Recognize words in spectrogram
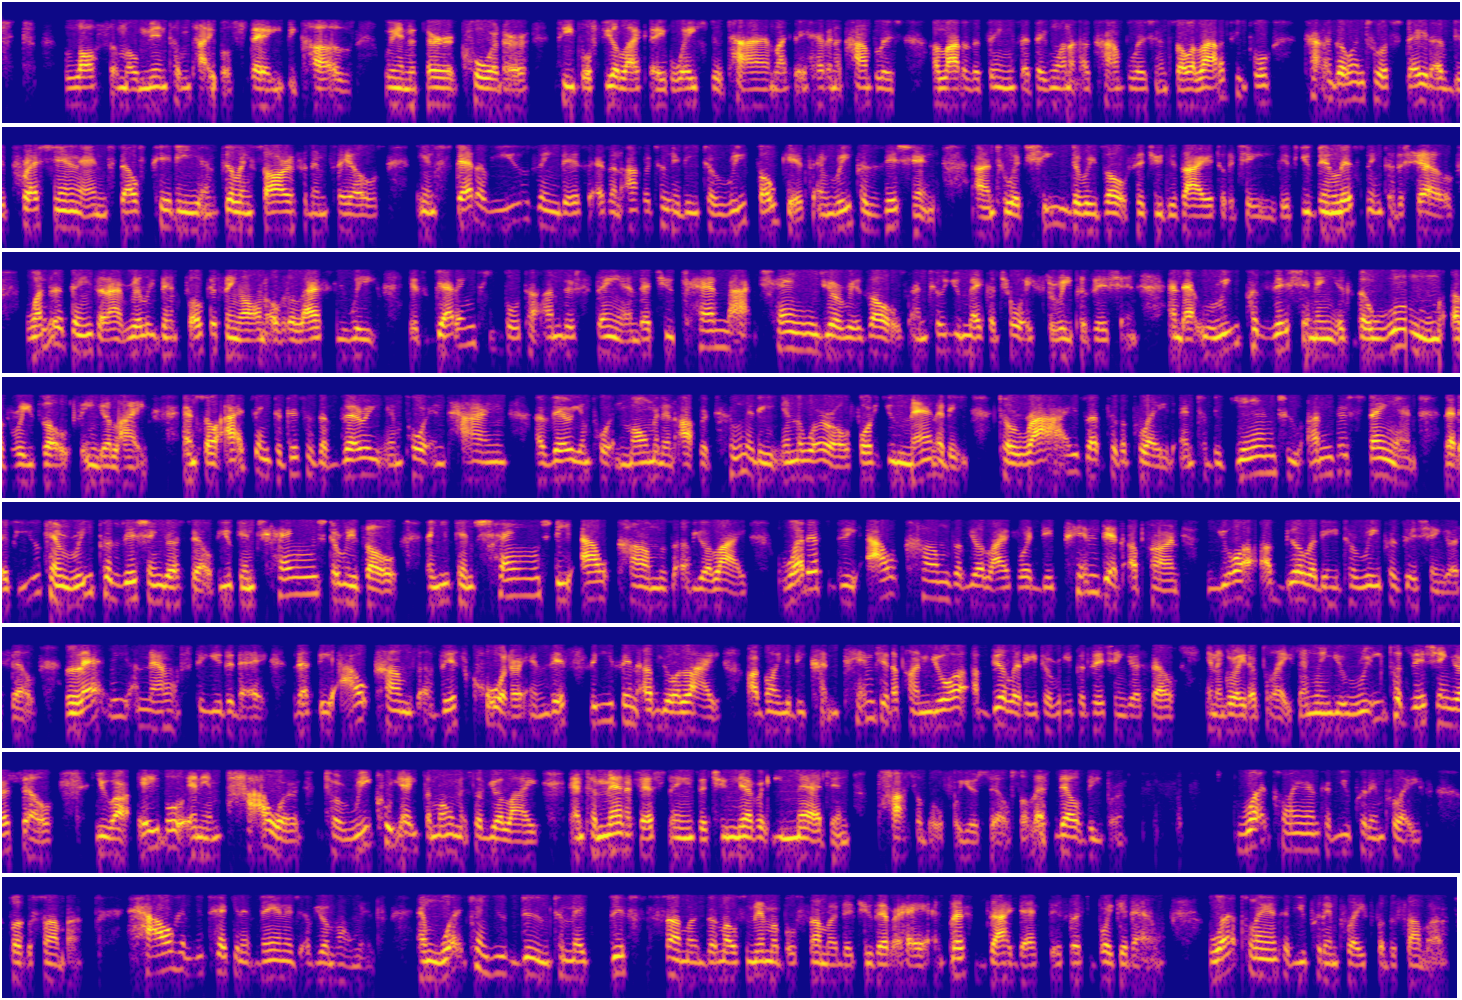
loss of momentum type of state because we're in the third quarter people feel like they've wasted time, like they haven't accomplished a lot of the things that they want to accomplish. And so a lot of people kind of go into a state of depression and self pity and feeling sorry for themselves instead of using this as an opportunity to refocus and reposition uh, to achieve the results that you desire to achieve. If you've been listening to the show, one of the things that I've really been focusing on over the last few weeks is getting people to understand that you cannot change your results until you make a choice to reposition. And that repositioning is the womb of results in your life. And so I think that this is a very important a very important moment and opportunity in the world for humanity to rise up to the plate and to begin to understand that if you can reposition yourself, you can change the result and you can change the outcomes of your life. What if the outcomes of your life were dependent upon your ability to reposition yourself? Let me announce to you today that the outcomes of this quarter and this season of your life are going to be contingent upon your ability to reposition yourself in a greater place. And when you reposition yourself, you are able and empowered to recreate the moments of your life and to manifest things that you never imagined possible for yourself. So let's delve deeper. What plans have you put in place for the summer? How have you taken advantage of your moments? And what can you do to make this summer the most memorable summer that you've ever had? Let's dissect this. Let's break it down. What plans have you put in place for the summer?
